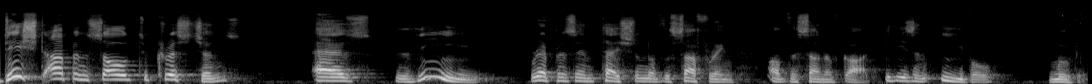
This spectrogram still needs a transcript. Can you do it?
dished up and sold to Christians as the representation of the suffering of the Son of God. It is an evil movie.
